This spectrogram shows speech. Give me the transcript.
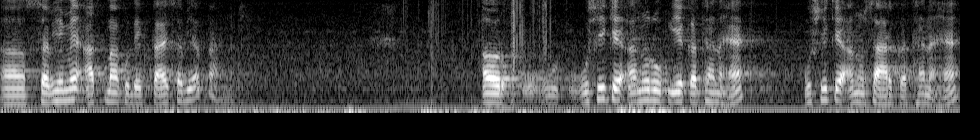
सभी में आत्मा को देखता है, सभी आता है और उसी के अनुरूप ये कथन है, उसी के अनुसार कथन है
